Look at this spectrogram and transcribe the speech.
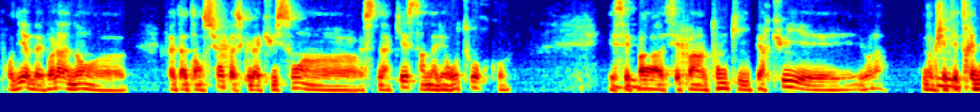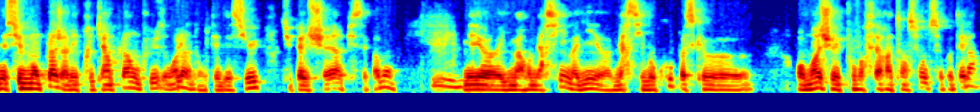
pour dire, ben voilà, non, euh, faites attention parce que la cuisson, un snacké, c'est un aller-retour, quoi. Et c'est mmh. pas, c'est pas un ton qui est hyper cuit et, voilà. Donc j'étais mmh. très déçu de mon plat. J'avais pris qu'un plat en plus. Voilà, donc tu es déçu, tu payes cher et puis c'est pas bon. Mmh. Mais euh, il m'a remercié, il m'a dit merci beaucoup parce que au moins je vais pouvoir faire attention de ce côté-là.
